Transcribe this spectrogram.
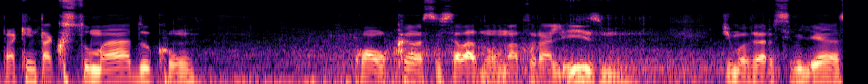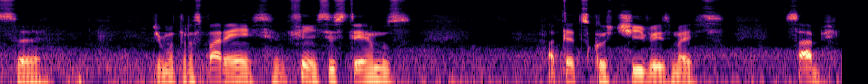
pra quem tá acostumado com, com alcance, sei lá, um naturalismo, de uma verossimilhança, de uma transparência, enfim, esses termos até discutíveis, mas sabe?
